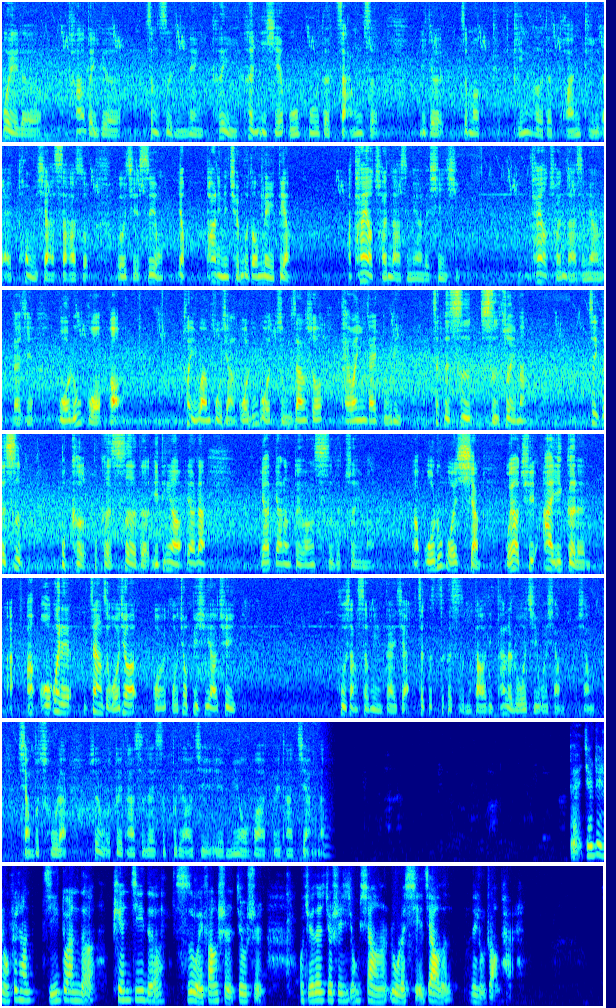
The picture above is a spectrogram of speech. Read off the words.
为了他的一个政治理念，可以恨一些无辜的长者，一个这么平和的团体来痛下杀手，而且是用要把你们全部都灭掉。他要传达什么样的信息？他要传达什么样的信？我如果哦，退一万步讲，我如果主张说台湾应该独立，这个是死罪吗？这个是不可不可赦的，一定要要让要要让对方死的罪吗？啊，我如果想我要去爱一个人啊啊，我为了这样子，我就要我我就必须要去付上生命代价，这个这个是什么道理？他的逻辑我想想想不出来，所以我对他实在是不了解，也没有话对他讲了。对，就是这种非常极端的偏激的思维方式，就是我觉得就是一种像入了邪教的那种状态。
